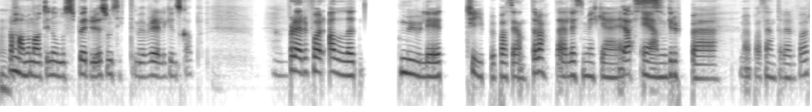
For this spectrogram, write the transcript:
Mm. da har man alltid noen å spørre som sitter med reell kunnskap. For dere får alle mulige typer pasienter, da. Det er liksom ikke Yes. én gruppe med pasienter dere får.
